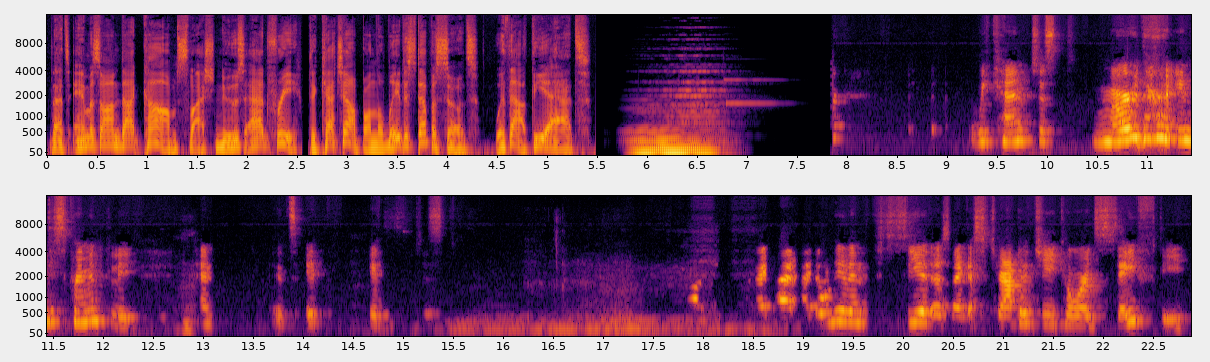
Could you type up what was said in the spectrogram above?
That's amazon.com slash news ad free to catch up on the latest episodes without the ads. We can't just murder indiscriminately. And it's, it, it's I, I don't even see it as like a strategy towards safety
